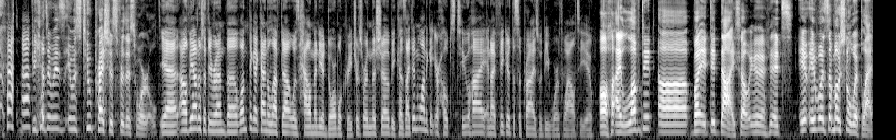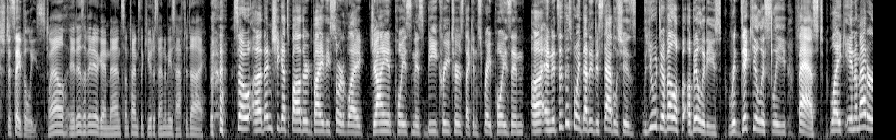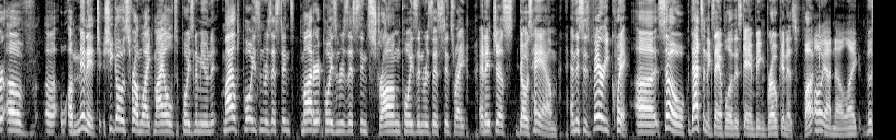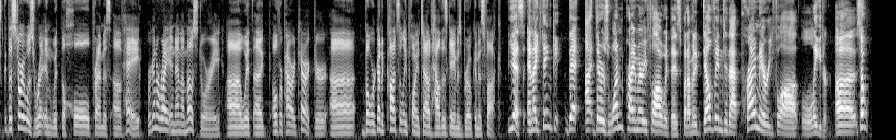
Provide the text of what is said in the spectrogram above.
because it was it was too precious for this world. Yeah, I'll be honest with you, Rem. The one thing I kind of left out was how many adorable creatures were in this show because I didn't want to get your hopes too high, and I figured the surprise would be worthwhile to you. Oh, I loved it, uh, but it did die, so eh, it's it, it was emotional whiplash to say the least. Well, it is a video game, man. Sometimes the cutest enemies have to die. So uh, then she gets bothered by these sort of like giant poisonous bee creatures that can spray poison, uh, and it's at this point that it establishes you develop abilities ridiculously fast, like in a matter of. Uh, a minute, she goes from like mild poison immune, mild poison resistance, moderate poison resistance, strong poison resistance, right? And it just goes ham. And this is very quick. Uh, so that's an example of this game being broken as fuck. Oh yeah, no, like this the story was written with the whole premise of, hey, we're gonna write an MMO story uh, with a overpowered character, uh, but we're gonna constantly point out how this game is broken as fuck. Yes, and I think that uh, there's one primary flaw with this, but I'm going to delve into that primary flaw later. Uh, so.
